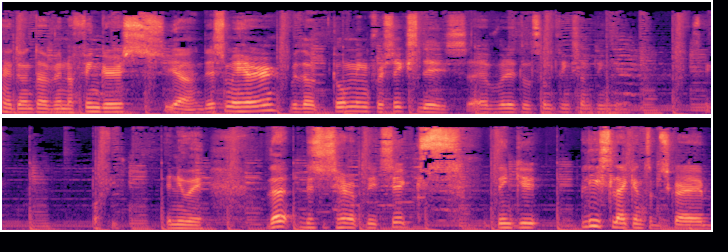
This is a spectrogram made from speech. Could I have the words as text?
I don't have enough fingers. Yeah, this is my hair without combing for 6 days. I have a little something something here. It's like puffy. Anyway, that this is hair update 6. Thank you. Please like and subscribe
